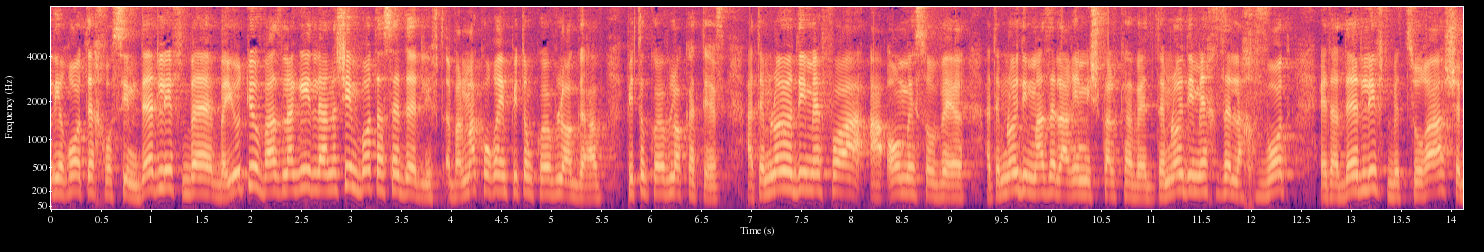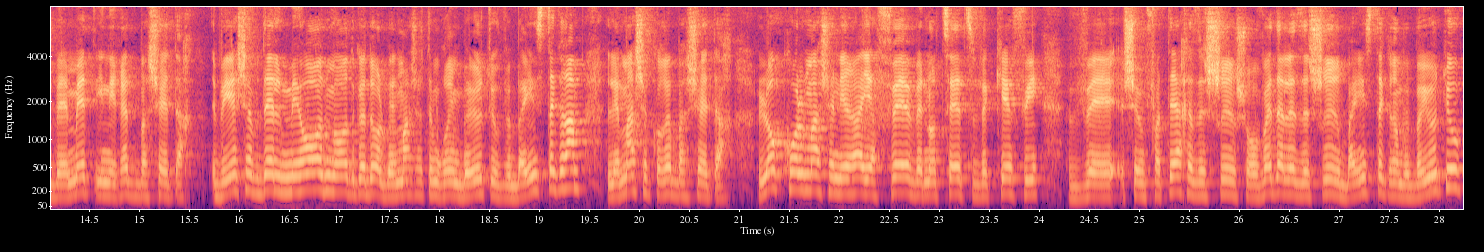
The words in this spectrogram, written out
לראות איך עושים דדליפט ביוטיוב, ואז להגיד לאנשים בוא תעשה דדליפט, אבל מה קורה אם פתאום כואב לו הגב, פתאום כואב לו הכתף, אתם לא יודעים איפה העומס עובר, אתם לא יודעים מה זה להרים משקל כבד, אתם לא יודעים איך זה לחוות את הדדליפט בצורה שבאמת היא נראית בשטח. ויש הבדל מאוד מאוד גדול בין מה שאתם רואים ביוטיוב ובאינסטגרם למה שקורה בשטח. לא כל מה שנראה יפה ונוצץ וכיפי ושמפתח איזה שריר, שעובד על איזה שריר באינסטגרם וביוטיוב,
